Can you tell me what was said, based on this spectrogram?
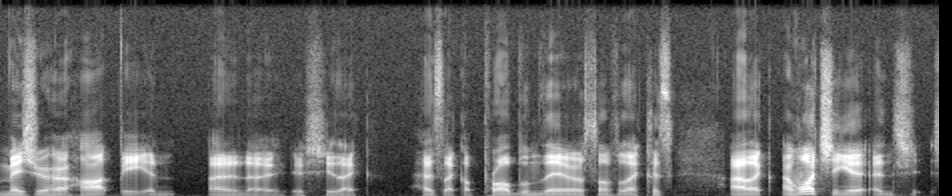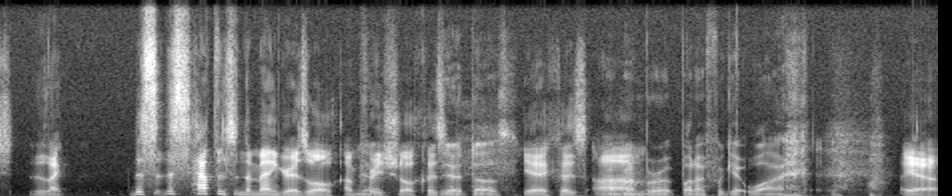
measure her heartbeat, and I don't know if she like has like a problem there or something like. Because I like I'm watching it, and she, she like this this happens in the manga as well. I'm Yeah. pretty sure. Because yeah, it does. yeah, because um, I remember it, but I forget why. yeah,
